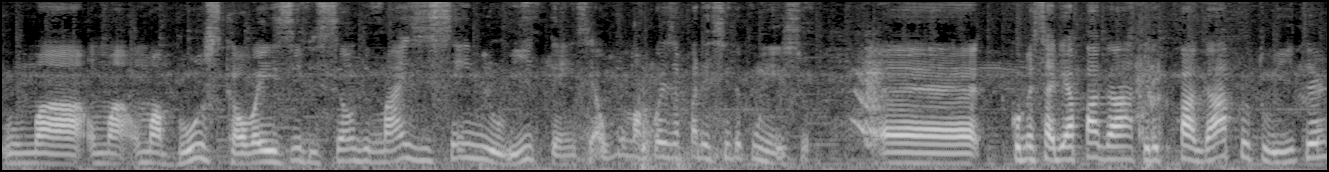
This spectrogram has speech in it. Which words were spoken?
uma, uma, uma busca ou a exibição de mais de 100 mil itens, alguma coisa parecida com isso, é, começaria a pagar, teria que pagar para o Twitter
